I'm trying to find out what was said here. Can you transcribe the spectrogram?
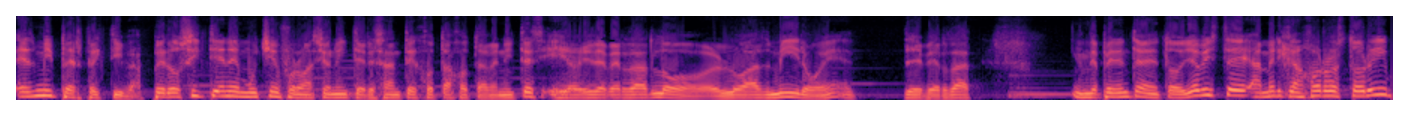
Es mi perspectiva, pero sí tiene mucha información interesante JJ Benítez y de verdad lo, lo admiro, ¿eh? de verdad. Independientemente de todo. ¿Ya viste American Horror Story?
